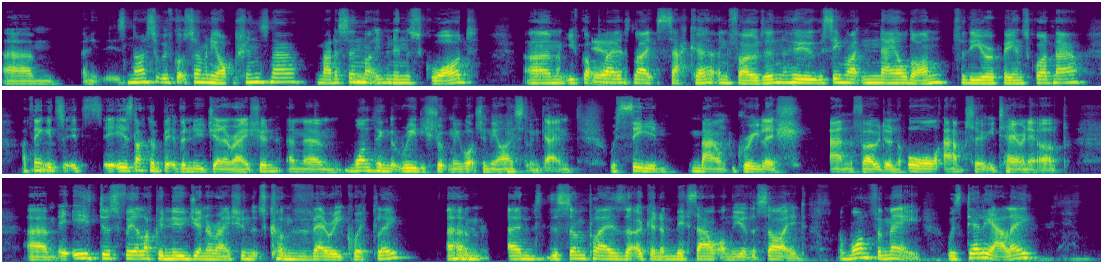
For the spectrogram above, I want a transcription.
Um, and it's nice that we've got so many options now. Maddison, not even in the squad. Um, you've got Yeah. players like Saka and Foden who seem like nailed on for the European squad now. I think it's it's it is like a bit of a new generation. And um, one thing that really struck me watching the Iceland game was seeing Mount, Grealish, and Foden all absolutely tearing it up. Um, it is, does feel like a new generation that's come very quickly. Um, And there's some players that are going to miss out on the other side. And one for me was Dele Alli.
